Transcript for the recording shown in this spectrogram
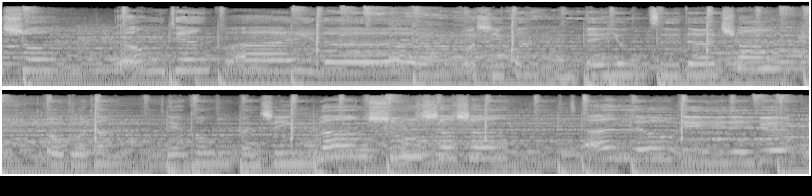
说，冬天快。喜欢没有字的窗，透过它，天空很晴朗，树梢上残留一点月光。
